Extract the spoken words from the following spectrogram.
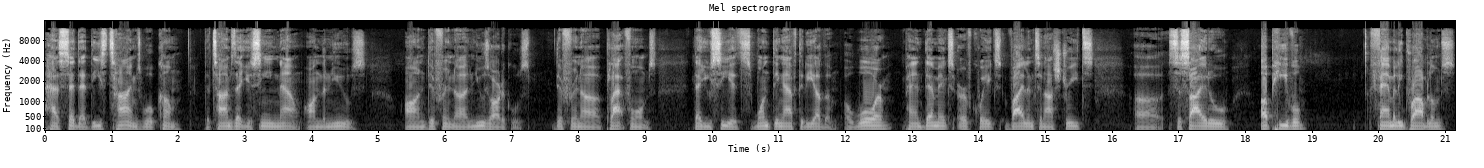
has said that these times will come, the times that you're seeing now on the news, on different uh, news articles, different uh, platforms that you see. It's one thing after the other a war, pandemics, earthquakes, violence in our streets, uh, societal upheaval, family problems,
